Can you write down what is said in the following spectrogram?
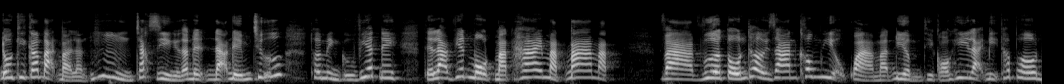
Đôi khi các bạn bảo là hm, chắc gì người ta đã đếm chữ. Thôi mình cứ viết đi. Thế là viết một mặt, hai mặt, ba mặt. Và vừa tốn thời gian không hiệu quả mà điểm thì có khi lại bị thấp hơn.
